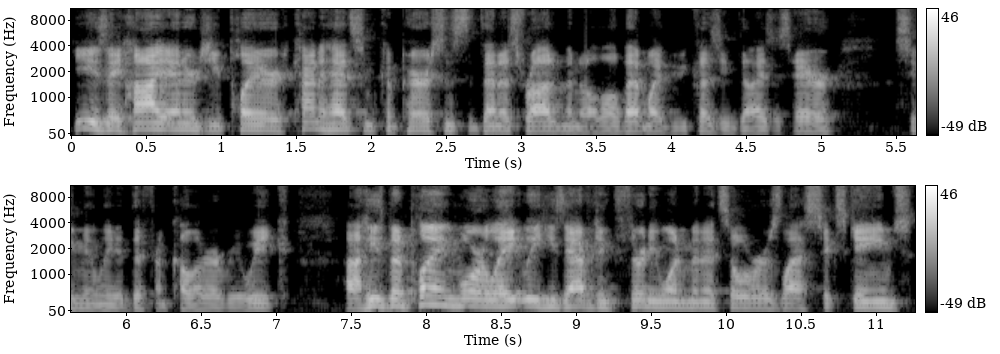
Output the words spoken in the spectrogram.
He is a high energy player. Kind of had some comparisons to Dennis Rodman, although that might be because he dyes his hair seemingly a different color every week. Uh, he's been playing more lately. He's averaging 31 minutes over his last six games.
